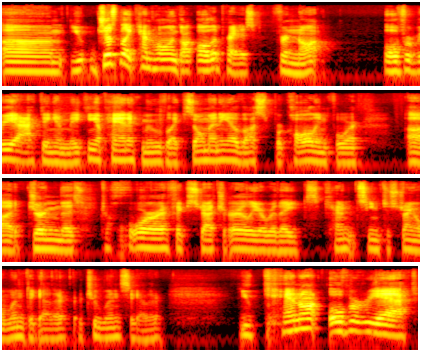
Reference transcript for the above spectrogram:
um, you just like Ken Holland got all the praise for not overreacting and making a panic move like so many of us were calling for uh, during this horrific stretch earlier where they can't seem to string a win together or two wins together. You cannot overreact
